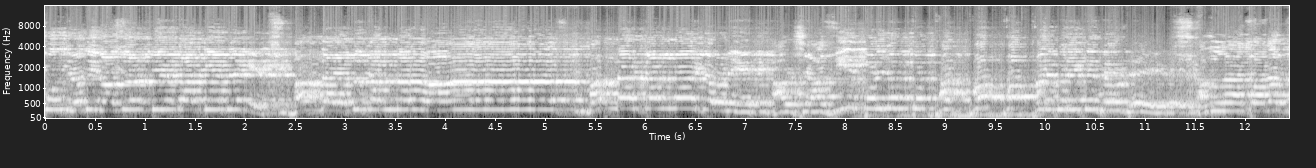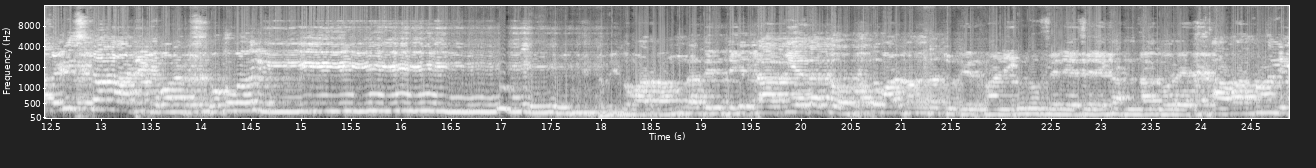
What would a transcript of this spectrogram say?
কুদরতি নজর দিয়ে তাকিয়ে থাকে। বান্দা একটু কান্নার আজির পর্যন্ত ফাট ফাট ফাট করে করে কেঁদে ওঠে। আল্লাহ তাআলা ফেরেশতা ডেকে বলেন, ভগবান তোমার বান্দাদের দিকে তাকিয়ে দেখো তোমার বান্দা চোখের পানিগুলো ফেলে ফেলে কান্না করে। আমার মালিক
